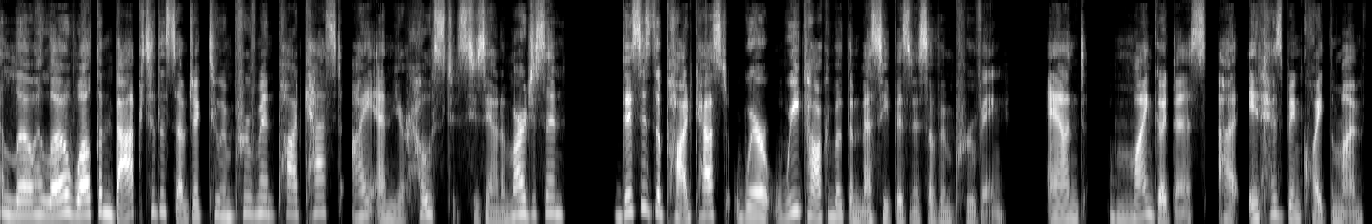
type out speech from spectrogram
Hello, hello. Welcome back to the Subject to Improvement podcast. I am your host, Susannah Margison. This is the podcast where we talk about the messy business of improving. And my goodness, uh, it has been quite the month.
